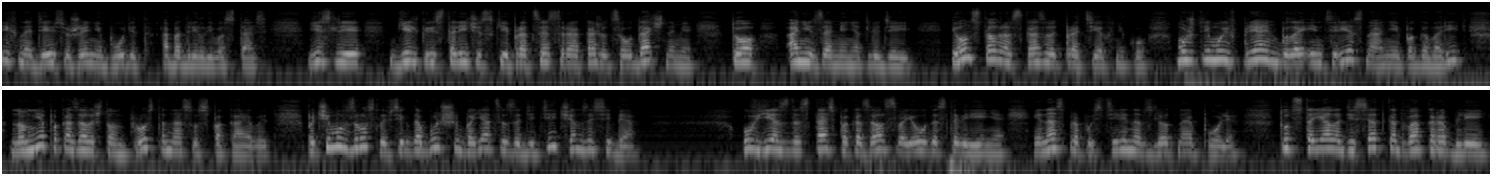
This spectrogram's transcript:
их надеюсь уже не будет ободрил его стась. Если гель кристаллические процессоры окажутся удачными то они заменят людей и он стал рассказывать про технику. Может ему и впрямь было интересно о ней поговорить но мне показалось что он просто нас успокаивает. Почему взрослые всегда больше боятся за детей чем за себя у въезда стась показал свое удостоверение и нас пропустили на взлетное поле. Тут стояло десятка два кораблей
